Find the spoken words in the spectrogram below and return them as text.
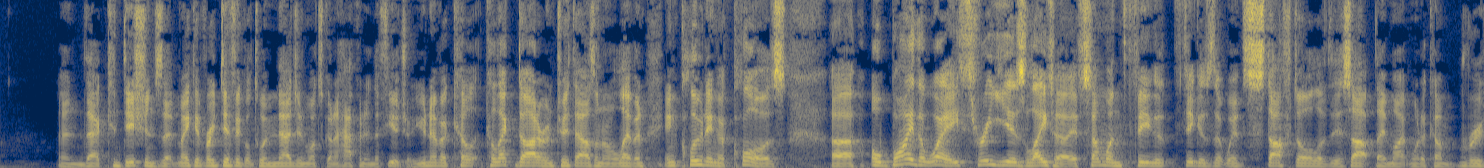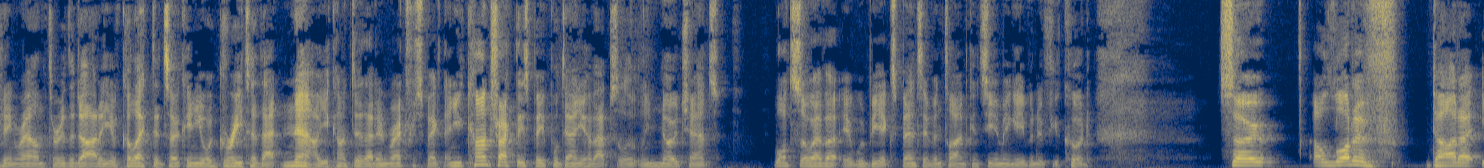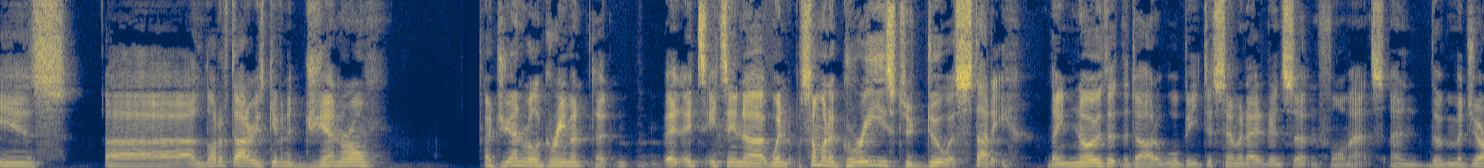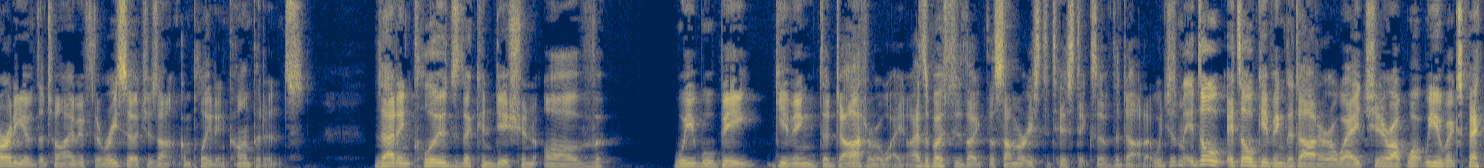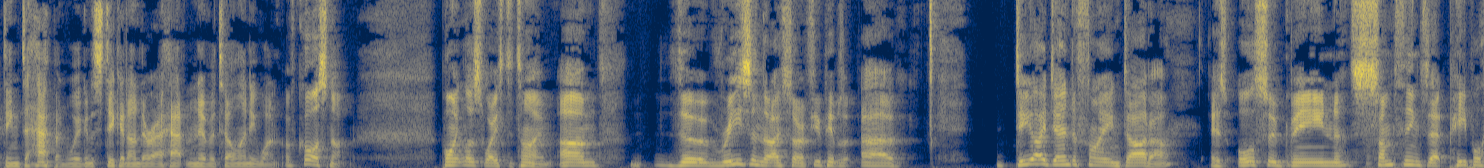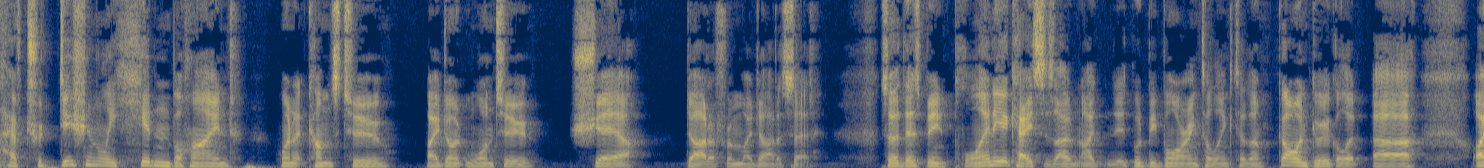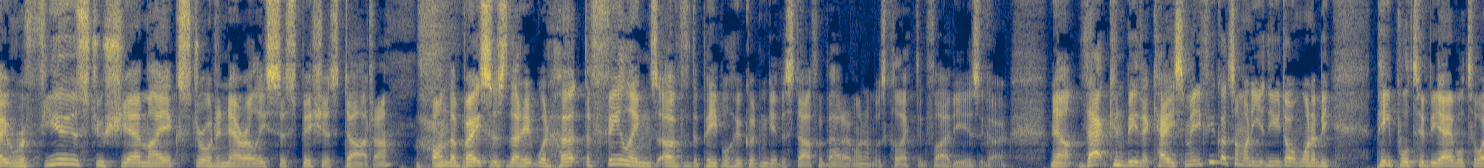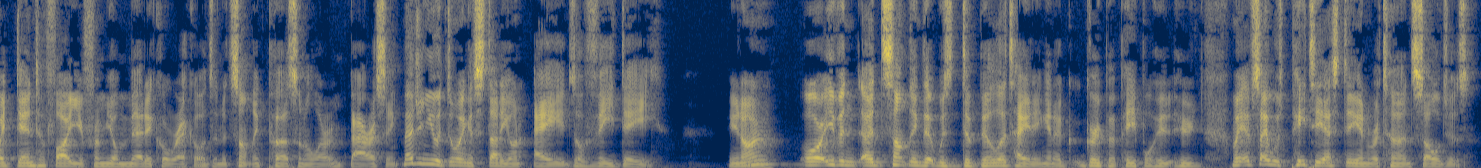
and that conditions that make it very difficult to imagine what's going to happen in the future. You never collect data in 2011, including a clause. Uh, oh, by the way, three years later, if someone fig- figures that we've stuffed all of this up, they might want to come rooting around through the data you've collected. So, can you agree to that now? You can't do that in retrospect. And you can't track these people down. You have absolutely no chance whatsoever. It would be expensive and time consuming, even if you could. So, a lot of data is uh, a lot of data is given a general a general agreement that it's it's in a, when someone agrees to do a study they know that the data will be disseminated in certain formats. And the majority of the time if the researchers aren't complete incompetence that includes the condition of we will be giving the data away as opposed to like the summary statistics of the data which is it's all it's all giving the data away cheer up what were you expecting to happen? We're going to stick it under our hat and never tell anyone. Of course not. Pointless waste of time. Um the reason that i saw a few people uh de-identifying data has also been something that people have traditionally hidden behind when it comes to i don't want to share data from my data set. So there's been plenty of cases. I, I, it would be boring to link to them. Go and Google it. Uh, I refuse to share my extraordinarily suspicious data on the basis that it would hurt the feelings of the people who couldn't give a stuff about it when it was collected five years ago. Now, that can be the case. I mean, if you've got someone you, you don't want to be people to be able to identify you from your medical records and it's something personal or embarrassing. Imagine you were doing a study on AIDS or VD you know? Mm. Or even uh, something that was debilitating in a group of people who, who, I mean, if say it was PTSD and returned soldiers,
